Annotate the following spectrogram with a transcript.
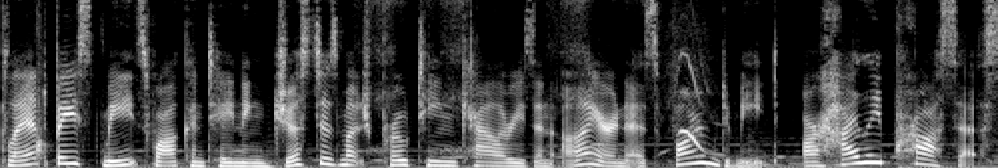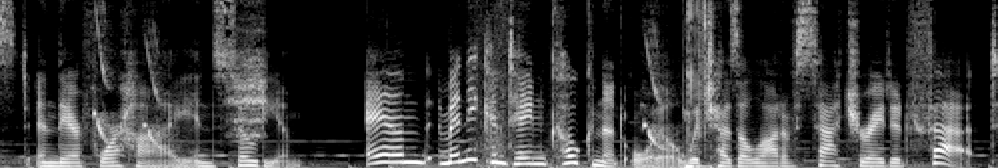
Plant based meats, while containing just as much protein, calories, and iron as farmed meat, are highly processed and therefore high in sodium. And many contain coconut oil, which has a lot of saturated fat,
